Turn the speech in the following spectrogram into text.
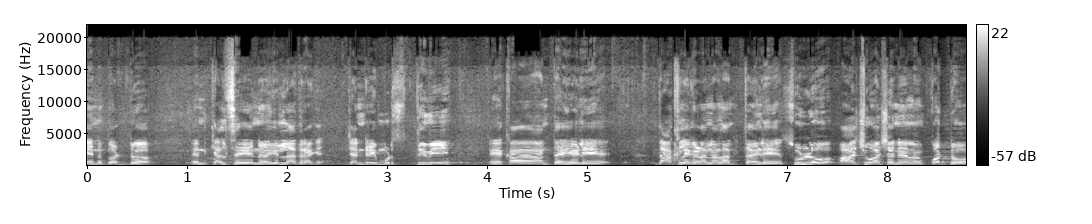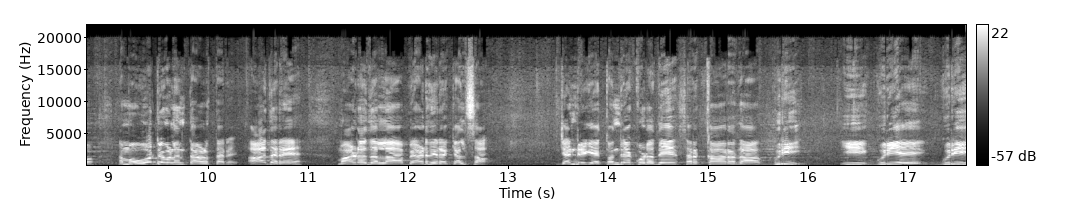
ಏನು ದೊಡ್ಡ ಏನು ಕೆಲಸ ಏನು ಇಲ್ಲ ಅದ್ರಾಗೆ. ಜನರಿಗೆ ಮುಡಿಸ್ತೀವಿ ಅಂತ ಹೇಳಿ ದಾಖಲೆಗಳನ್ನೆಲ್ಲ ಅಂತ ಹೇಳಿ ಸುಳ್ಳು ಆಶ್ವಾಸನೆಯನ್ನು ಕೊಟ್ಟು ನಮ್ಮ ಓಟುಗಳನ್ನು ತಗೊಳ್ತಾರೆ ಆದರೆ ಮಾಡೋದೆಲ್ಲ ಬೇಡದಿರೋ ಕೆಲಸ. ಜನರಿಗೆ ತೊಂದರೆ ಕೊಡೋದೇ ಸರ್ಕಾರದ ಗುರಿ, ಈ ಗುರಿ ಗುರಿ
